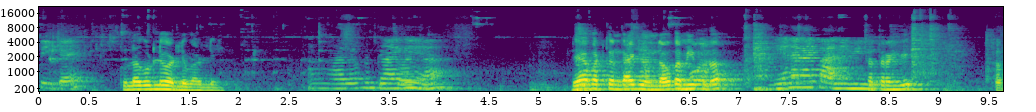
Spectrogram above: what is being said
ठीक आहे. तुला कुठली वाटली बाटली मला पण काय घे हा? द्या पटकन काय घेऊन जाऊ का मी पुढं? घे ना काय पाणी बिणी. सतरंगी. ना.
